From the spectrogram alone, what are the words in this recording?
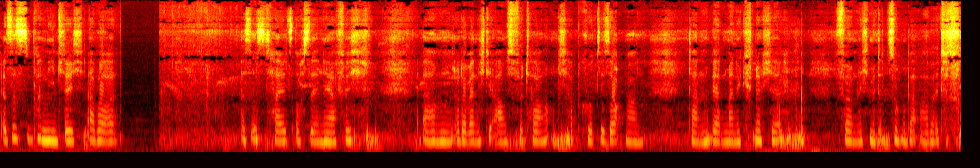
Es ist super niedlich, aber es ist teils auch sehr nervig. Ähm, oder wenn ich die abends fütter und ich habe kurze Socken an, dann werden meine Knöchel förmlich mit der Zunge bearbeitet.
